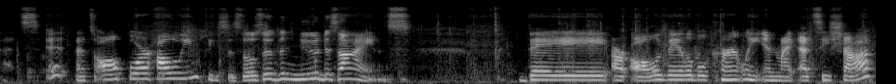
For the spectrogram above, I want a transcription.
that's it. That's all four Halloween pieces. Those are the new designs. They are all available currently in my Etsy shop.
